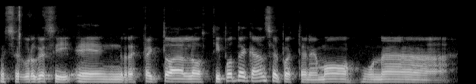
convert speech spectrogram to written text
Pues seguro que sí. En respecto a los tipos de cáncer, pues tenemos una,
